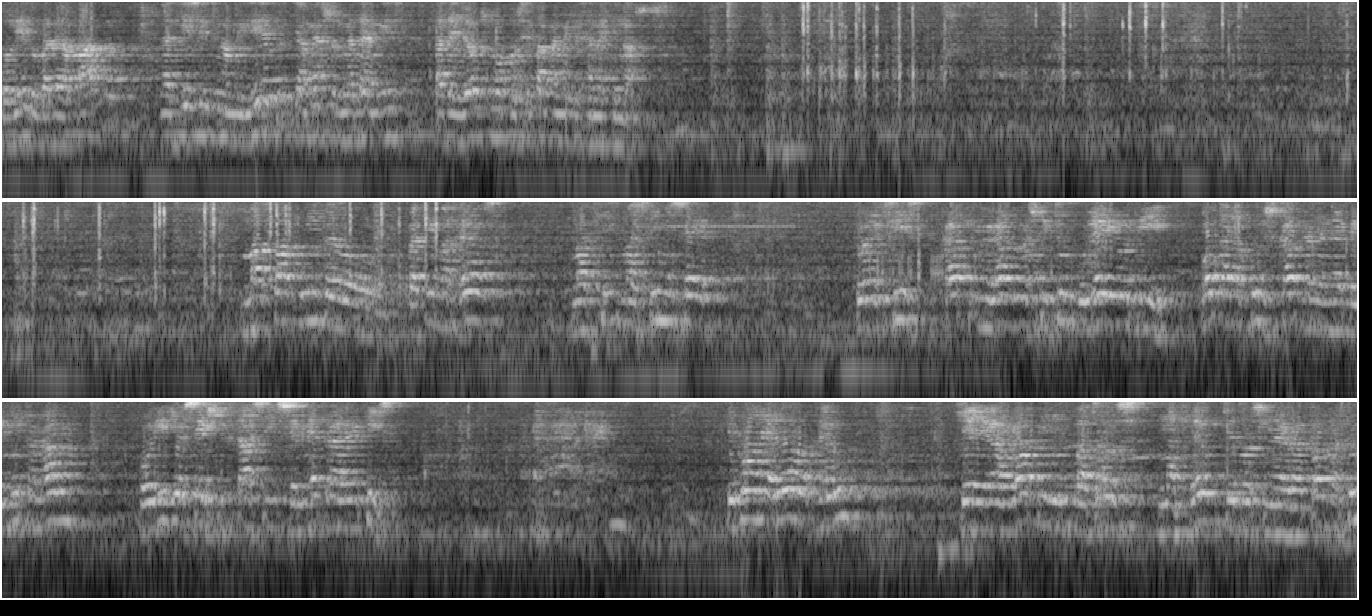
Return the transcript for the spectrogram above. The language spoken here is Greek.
πολύ του πατέρα Παύλο να αρχίσει την ομιλία του και αμέσως μετά εμείς θα τελειώσουμε όπως είπαμε με τις ανακοινώσεις. με αυτά που είπε ο πατήρ Μαθαίος μας θύμισε το εξής κάποιο μεγάλο ασκητού που λέει ότι όταν ακούς κάποιον να επενεί τον άλλον ο ίδιος έχει φτάσει σε μέτρα αρετής. Λοιπόν, ελέω Θεού και αγάπη Πατρός Μαθαίου και των συνεργατών αυτού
